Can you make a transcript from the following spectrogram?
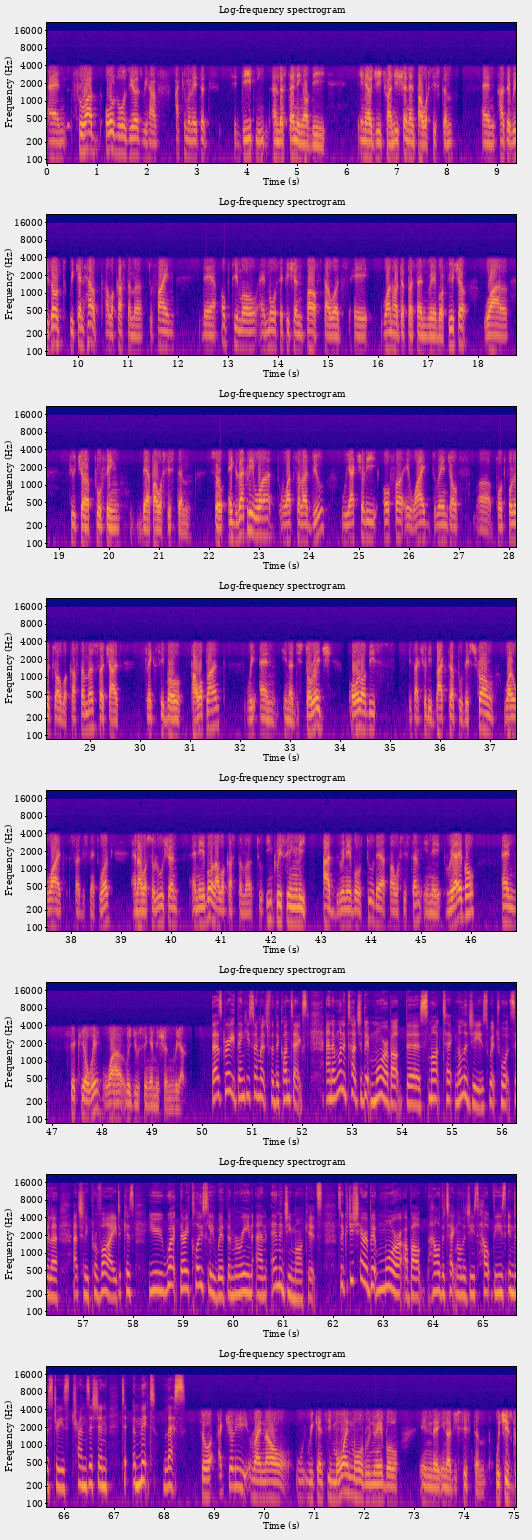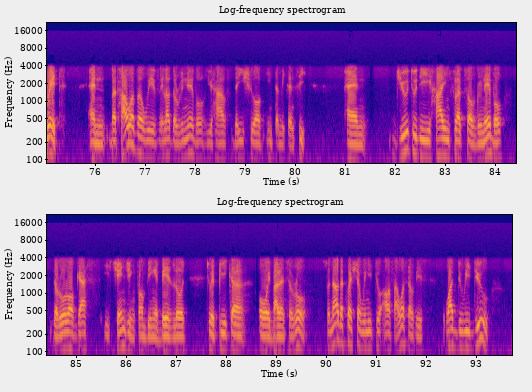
And throughout all those years, we have accumulated a deep understanding of the energy transition and power system. And as a result, we can help our customer to find their optimal and most efficient path towards a 100% renewable future while future proofing their power system. So exactly what Wärtsilä do, we actually offer a wide range of uh, portfolio to our customers, such as flexible power plant we, and energy storage. All of this is actually backed up with a strong worldwide service network, and our solution enable our customer to increasingly add renewable to their power system in a reliable and secure way while reducing emission, Rian. That's great. Thank you so much for the context. And I want to touch a bit more about the smart technologies which Wärtsilä actually provide because you work very closely with the marine and energy markets. So could you share a bit more about how the technologies help these industries transition to emit less? So actually right now we can see more and more renewable in the energy system, which is great. And but however, with a lot of renewable, you have the issue of intermittency, and due to the high influx of renewable, the role of gas is changing from being a base load to a peaker or a balancer role. So now the question we need to ask ourselves is, what do we do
